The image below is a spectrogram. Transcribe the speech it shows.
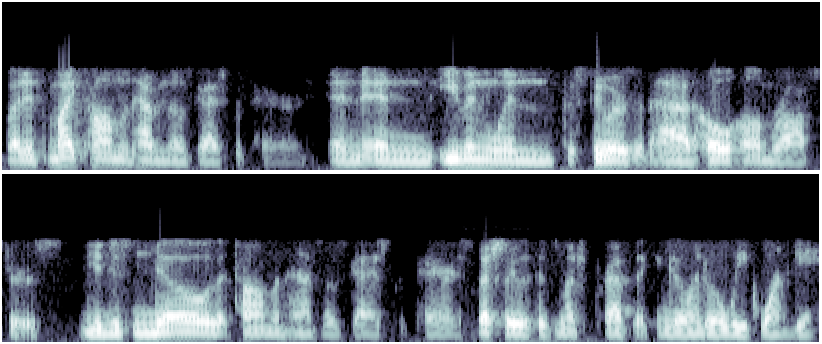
but it's Mike Tomlin having those guys prepared. And and even when the Steelers have had ho hum rosters, you just know that Tomlin has those guys prepared, especially with as much prep that can go into a Week One game.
